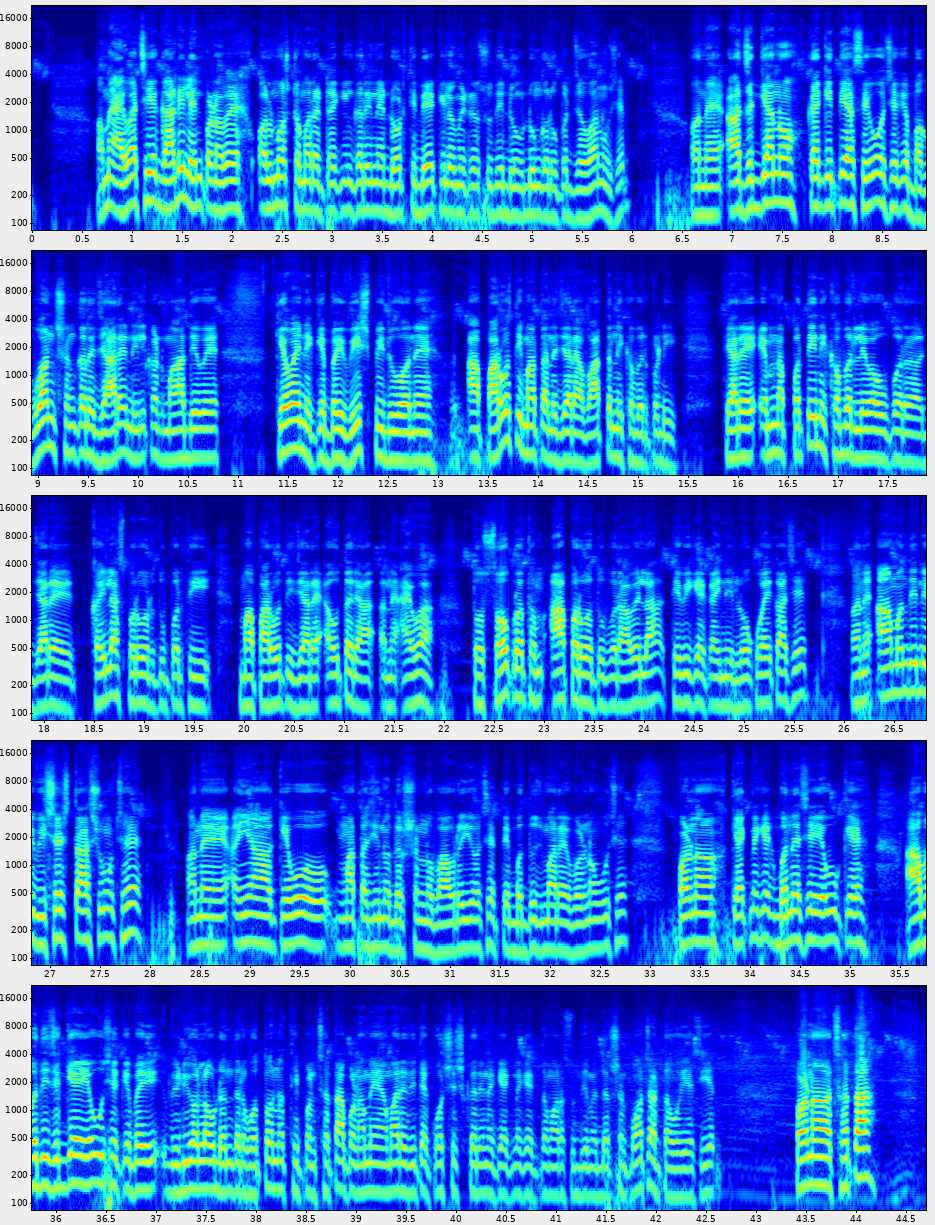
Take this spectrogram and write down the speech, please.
અમે આવ્યા છીએ ગાડી લઈને, પણ હવે ઓલમોસ્ટ અમારે ટ્રેકિંગ કરીને દોઢથી બે કિલોમીટર સુધી ડુંગર ઉપર જવાનું છે. અને આ જગ્યાનો કંઈક ઇતિહાસ એવો છે કે ભગવાન શંકરે જ્યારે નીલકંઠ મહાદેવે કહેવાય ને કે ભાઈ વિષ પીધું અને આ પાર્વતી માતાને જ્યારે આ વાતની ખબર પડી ત્યારે એમના પતિની ખબર લેવા ઉપર, જ્યારે કૈલાસ પર્વત ઉપરથી માં પાર્વતી જ્યારે અવતર્યા અને આવ્યા, તો સૌ પ્રથમ આ પર્વત ઉપર આવેલા તેવી કે કંઈની લોકવાયકા છે. અને આ મંદિરની વિશેષતા શું છે? અને અહીંયા કેવો માતાજીનો દર્શનનો ભાવ રહ્યો છે તે બધું જ મારે વર્ણવવું છે. પણ, ક્યાંક ને ક્યાંક બને છે એવું કે આ બધી જગ્યાએ એવું છે કે ભાઈ, વીડિયો અલાઉડ અંદર હોતો નથી, પણ છતાં પણ અમે અમારી રીતે કોશિશ કરીને ક્યાંક ને ક્યાંક તમારા સુધી અમે દર્શન પહોંચાડતા હોઈએ છીએ. પણ, છતાં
